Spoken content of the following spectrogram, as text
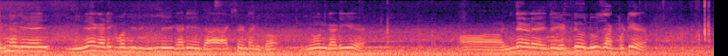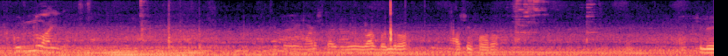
ಫೈನಲಿ ಇದೇ ಗಾಡಿಗೆ ಬಂದಿದ್ದೀವಿ ಇಲ್ಲಿ ಗಾಡಿ ಆಕ್ಸಿಡೆಂಟ್ ಆಗಿತ್ತು. ಇವನ್ ಗಾಡಿ ಹಿಂದೆಗಡೆ ಇದು ಎಡ್ಡು ಲೂಸ್ ಆಗಿಬಿಟ್ಟು ಫುಲ್ಲು ಆಯಿಲ್ ರಿಪೇರಿ ಮಾಡಿಸ್ತಾ ಇದ್ದೀವಿ ಇವಾಗ ಬಂದರು ಆಶಿಫ್ ಅವರು. ಆ್ಯಕ್ಚುಲಿ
